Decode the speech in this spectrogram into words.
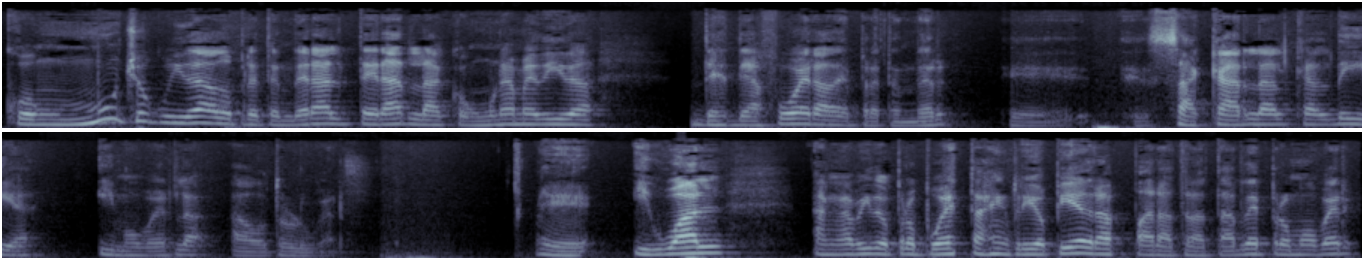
con mucho cuidado pretender alterarla con una medida desde afuera de pretender eh, sacar la alcaldía y moverla a otro lugar. Eh, igual han habido propuestas en Río Piedras para tratar de promover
